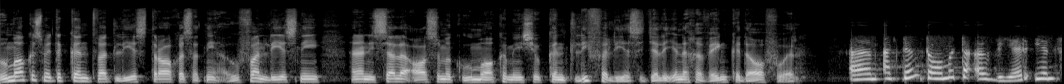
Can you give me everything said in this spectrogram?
Hoe maak ons met 'n kind wat leestraag is wat nie hou van lees nie en in dieselfde asem ek hoe maak 'n mens jou kind lief vir lees? Het jy enige wenke daarvoor? Ehm um, ek dink daar moet 'n ou weer eens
